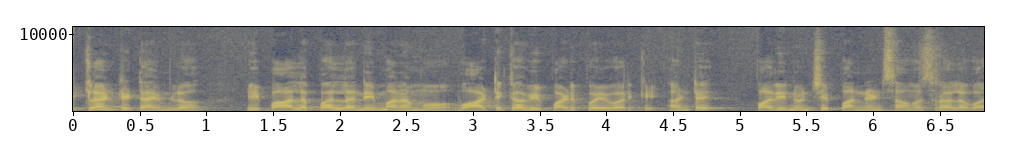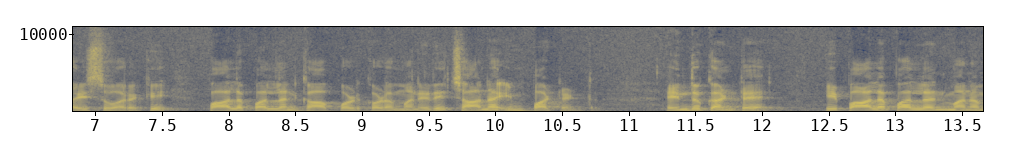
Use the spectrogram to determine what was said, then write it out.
ఇట్లాంటి టైంలో ఈ పాల పళ్ళని మనము వాటికి అవి పడిపోయే వరకు అంటే పది నుంచి పన్నెండు సంవత్సరాల వయసు వరకు పాల పళ్ళని కాపాడుకోవడం అనేది చాలా ఇంపార్టెంట్ ఎందుకంటే ఈ పాలపళ్ళని మనం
